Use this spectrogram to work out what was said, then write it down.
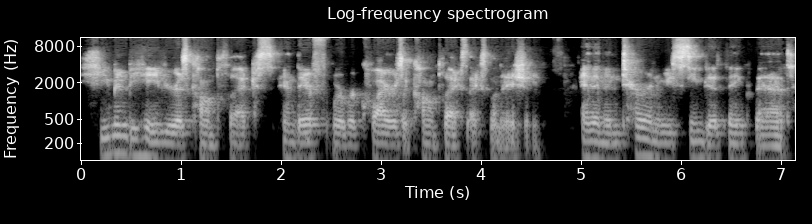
human behavior is complex and therefore requires a complex explanation. And then in turn, we seem to think that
